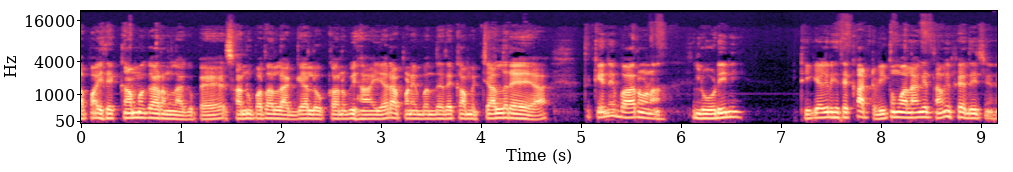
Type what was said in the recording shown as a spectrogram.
ਆਪਾਂ ਇੱਥੇ ਕੰਮ ਕਰਨ ਲੱਗ ਪਏ, ਸਾਨੂੰ ਪਤਾ ਲੱਗ ਗਿਆ ਲੋਕਾਂ ਨੂੰ ਵੀ ਹਾਂ ਯਾਰ ਆਪਣੇ ਬੰਦੇ ਦੇ ਕੰਮ ਚੱਲ ਰਹੇ ਆ, ਤੇ ਕਿਹਨੇ ਬਾਹਰ ਆਉਣਾ? ਲੋੜ ਹੀ ਨਹੀਂ। ਠੀਕ ਹੈ ਅਗਰ ਇੱਥੇ ਘੱਟ ਵੀ ਕਮਾ ਲਾਂਗੇ ਤਾਂ ਵੀ ਫਾਇਦੇ 'ਚ ਆ।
